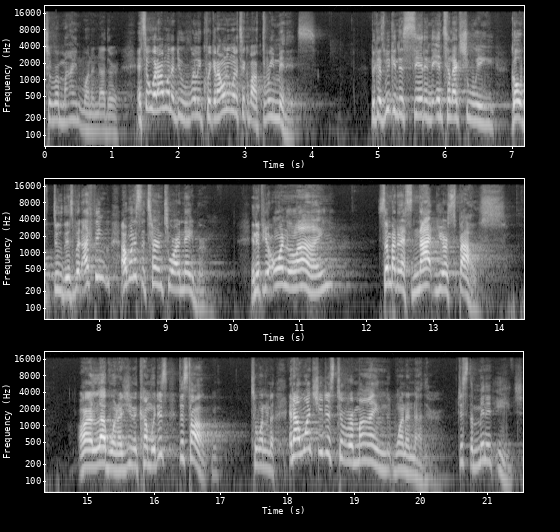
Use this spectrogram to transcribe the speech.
to remind one another. And so, what I want to do really quick, and I only want to take about three minutes, because we can just sit and intellectually go through this, but I think I want us to turn to our neighbor. And if you're online, somebody that's not your spouse or a loved one, I you to come with, this, just talk to one another. And I want you just to remind one another, just a minute each.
